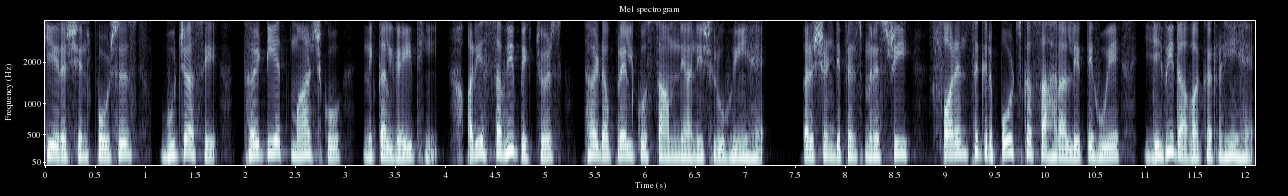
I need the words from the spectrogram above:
कि रशियन फोर्सेस बूचा से थर्टी मार्च को निकल गई थी और ये सभी पिक्चर्स थर्ड अप्रैल को सामने आनी शुरू हुई हैं। Russian defence ministry forensic reports का सहारा लेते हुए यह भी दावा कर रही है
